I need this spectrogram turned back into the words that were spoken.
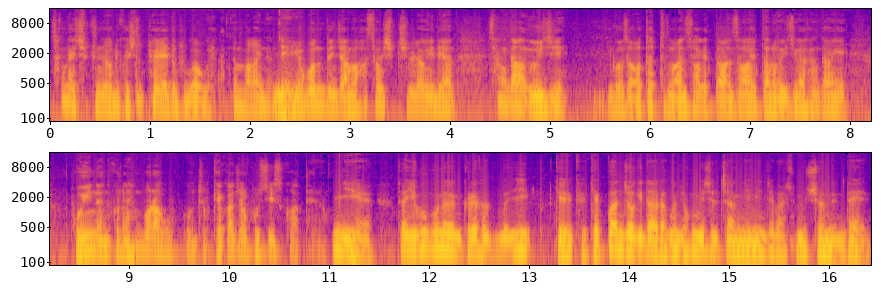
상당히 집중적으로 그 실패에도 불구하고 했던 바가 있는데 네. 이번도 이제 아마 화성 17형에 대한 상당한 의지 이것을 어떻든 완수하겠다 완성하겠다는 의지가 상당히 보이는 그런 행보라고 좀 객관적으로 볼 수 있을 것 같아요. 예. 자, 이 부분은 그래서 뭐이 객관적이다라고 이제 홍민 실장님이 이제 말씀 주셨는데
